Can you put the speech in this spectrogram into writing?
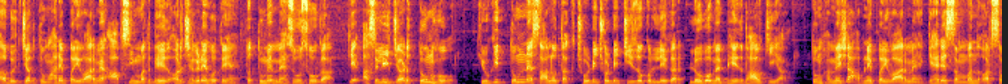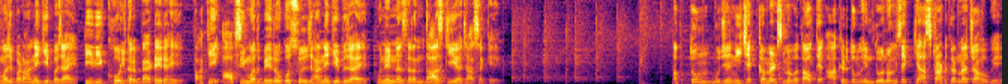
अब जब तुम्हारे परिवार में आपसी मतभेद और झगड़े होते हैं तो तुम्हें महसूस होगा कि असली जड़ तुम हो। क्योंकि तुमने सालों तक छोटी छोटी चीज़ों को लेकर लोगों में भेदभाव किया। तुम हमेशा अपने परिवार में गहरे संबंध और समझ बढ़ाने की बजाय टीवी खोल कर बैठे रहे ताकि आपसी मतभेदों को सुलझाने की बजाय उन्हें नजरअंदाज किया जा सके। अब तुम मुझे नीचे कमेंट्स में बताओ कि आखिर तुम इन दोनों में से क्या स्टार्ट करना चाहोगे।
